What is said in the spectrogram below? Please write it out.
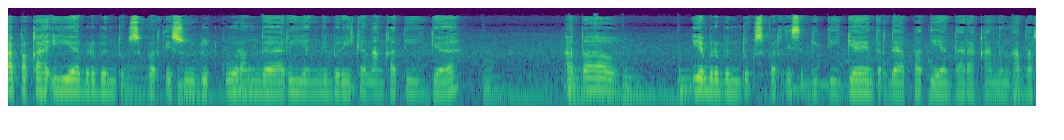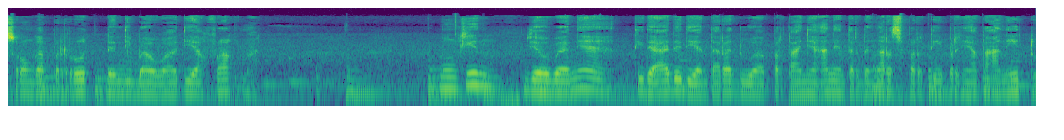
Apakah ia berbentuk seperti sudut kurang dari yang diberikan angka tiga? Atau ia berbentuk seperti segitiga yang terdapat di antara kanan atas rongga perut dan di bawah diafragma? Mungkin jawabannya tidak ada di antara dua pertanyaan yang terdengar seperti pernyataan itu.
